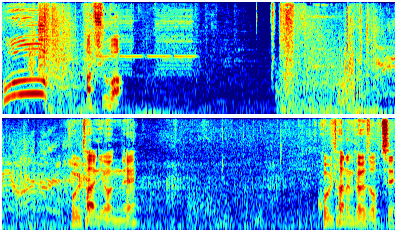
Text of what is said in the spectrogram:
오아 슈바 골탄이었네. 골타는 별수 없지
